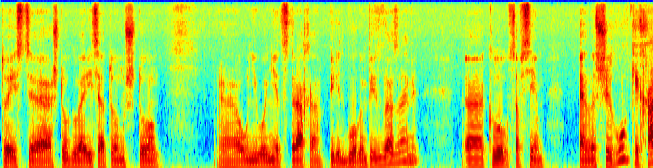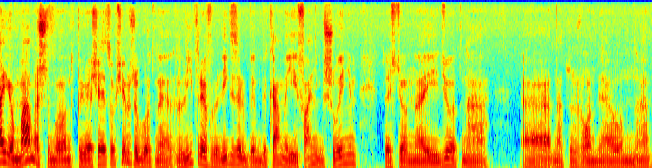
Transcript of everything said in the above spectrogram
То есть, что говорить о том, что у него нет страха перед Богом, перед глазами, клол совсем – Элшигуки хайо мама, что он превращается вообще в животное. Литрев, лигзель, бембекама, ефаним, шойним. То есть он э, идет на, э, на то, он, э, он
